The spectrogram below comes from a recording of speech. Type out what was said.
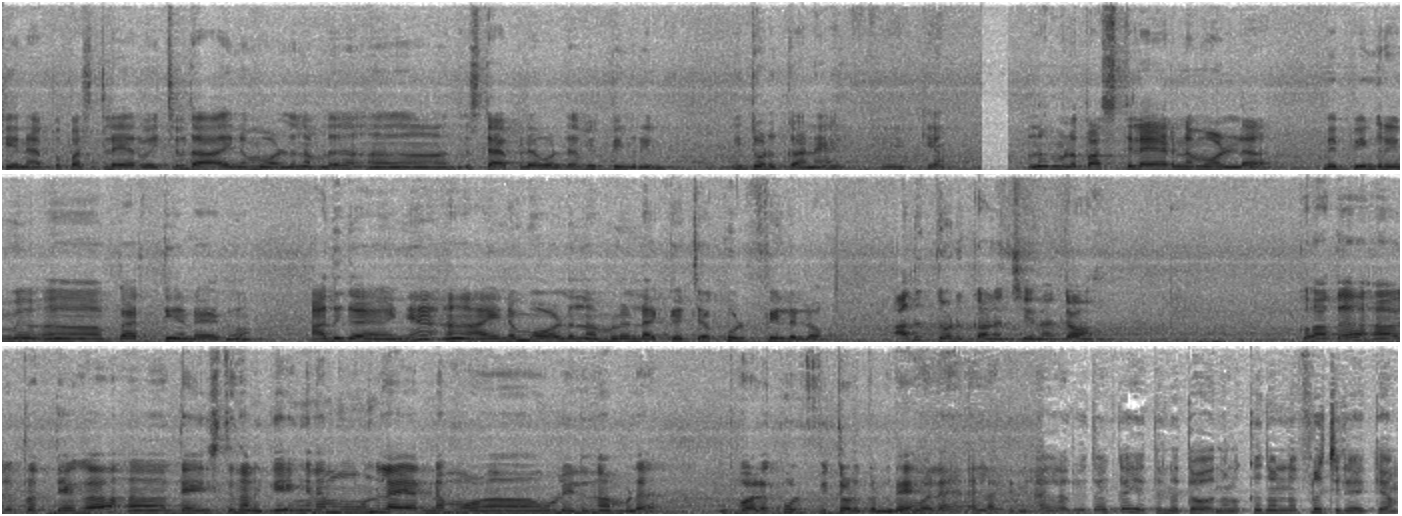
ചെയ്യുന്നത്. അപ്പോൾ ഫസ്റ്റ് ലെയർ വെച്ച്. ഇതാ അതിന്റെ മുകളിൽ നമ്മൾ സ്റ്റാപ്പില കൊണ്ട് വിപ്പിംഗ് ക്രീം ഇട്ട് കൊടുക്കുകയാണേ. വയ്ക്കുക നമ്മൾ ഫസ്റ്റ് ലെയറിന്റെ മുകളിൽ വിപ്പിംഗ് ക്രീം പരത്തിയുണ്ടായിരുന്നു അത് കഴിഞ്ഞ് അതിന്റെ മുകളിൽ നമ്മൾ ഉണ്ടാക്കി വെച്ച കുൾഫി ഉണ്ടല്ലോ അത് ഇട്ട് കൊടുക്കുകയാണ് ചെയ്യുന്നത് കേട്ടോ. അത് ആ ഒരു പ്രത്യേക ടേസ്റ്റ് നൽകി ഇങ്ങനെ മൂന്ന് ലെയറിന്റെ ഉള്ളിൽ നമ്മൾ ഇതുപോലെ കുളിപ്പിച്ച് കൊടുക്കണ്ടേ അതുപോലെ എല്ലാത്തിനും എല്ലാവരും ഇതൊക്കെ എത്തണം കേട്ടോ. നമുക്ക് ഇതൊന്ന് ഫ്രിഡ്ജിൽ വെക്കാം.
